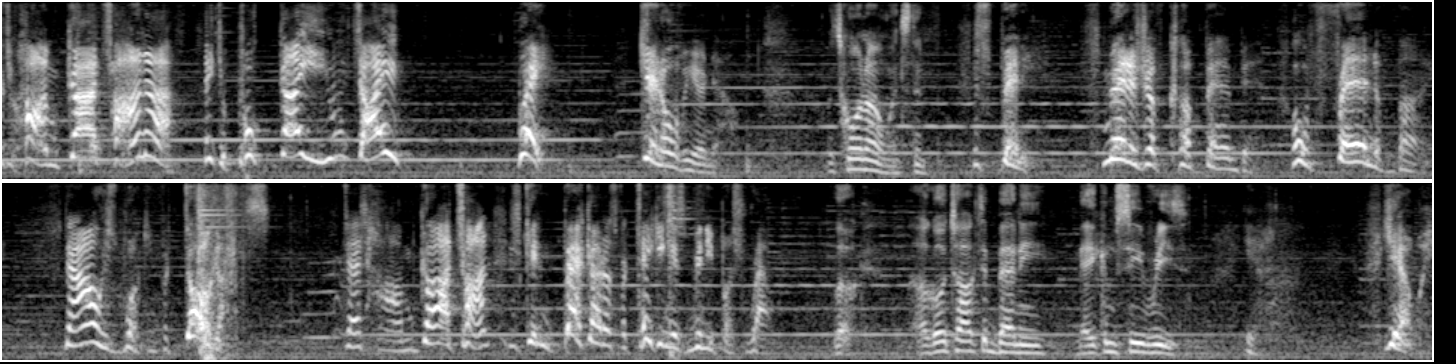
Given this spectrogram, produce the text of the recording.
嗰条咸家产啊！你条仆街妖仔！喂，get over here now. What's going on, Winston? It's Benny, manager of Club Bam Bam, old friend of mine. Now he's working for Dog Eyes. That Ham Gartan is getting back at us for taking his minibus route. Look, I'll go talk to Benny, make him see reason. Yeah. Yeah, wait,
